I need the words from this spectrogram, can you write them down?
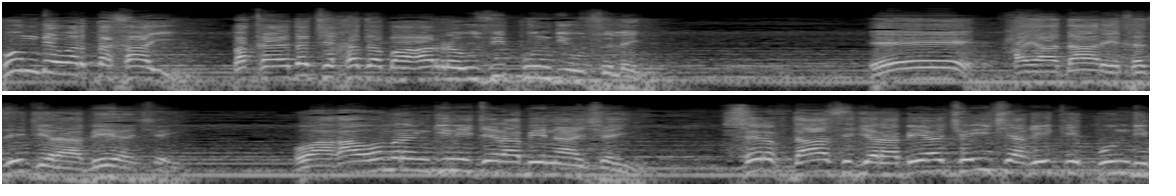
پوندې ورته ښایي په قاعده چې ښځه بهر راوځي پوندې وسولوي ای حیادارې ښځې جرابې اچوي او هغه هم رنګینې جرابې نه اچوي صرف داسې جرابې اچوي چې هغې کې پوندې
